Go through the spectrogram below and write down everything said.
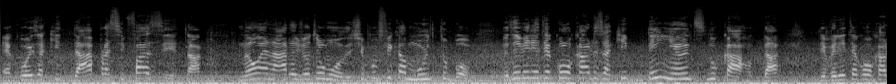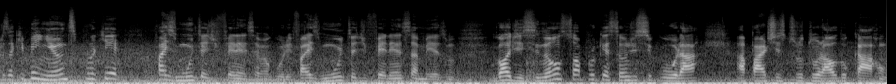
É coisa que dá pra se fazer, tá? Não é nada de outro mundo, tipo, fica muito bom. Eu deveria ter colocado isso aqui bem antes no carro, tá? Deveria ter colocado isso aqui bem antes, porque faz muita diferença, meu guri, faz muita diferença mesmo. Igual eu disse, não só por questão de segurar a parte estrutural do carro,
